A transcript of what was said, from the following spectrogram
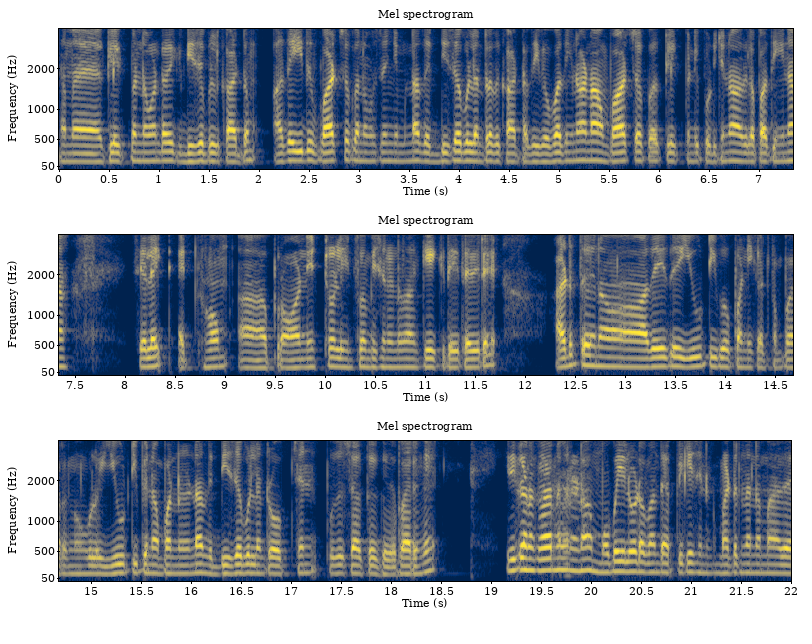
நம்ம கிளிக் பண்ண வேண்டாம் டிசபிள் காட்டும். அதை இது வாட்ஸ்அப்பை நம்ம செஞ்சோம்னா அது டிசபிள்ன்றது காட்டாது. இப்போ பார்த்தீங்கன்னா நான் வாட்ஸ்அப்பை கிளிக் பண்ணி பிடிச்சோன்னா அதில் பார்த்தீங்கன்னா செலக்ட் அட் ஹோம் அப்புறம் அன்இன்ஸ்டால் இன்ஃபர்மேஷன் தான் கேட்குதே தவிர அடுத்தது நான் அதே இது யூடியூப்பை பண்ணி காட்டுறேன் பாருங்கள் உங்களுக்கு யூடியூப்பை நான் பண்ணணுன்னா அந்த டிசபிள்ன்ற ஆப்ஷன் புதுசாக கேட்குது பாருங்கள் இதுக்கான காரணம் என்னென்னா மொபைலோட வந்த அப்ளிகேஷனுக்கு மட்டும்தான் நம்ம அதை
